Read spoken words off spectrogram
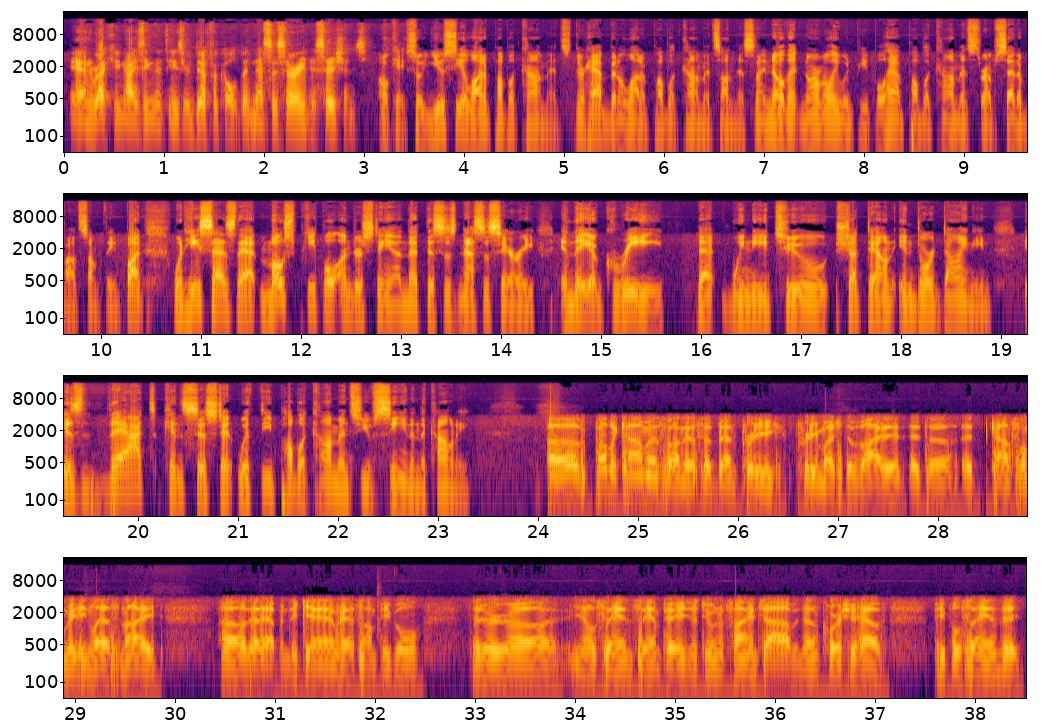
and recognizing that these are difficult but necessary decisions. Okay, so you see a lot of public comments. There have been a lot of public comments on this. And I know that normally when people have public comments, they're upset about something. But when he says that most people understand that this is necessary and they agree that we need to shut down indoor dining, is that consistent with the public comments you've seen in the county? Uh, the public comments on this have been pretty pretty much divided at the at council meeting last night. Uh, that happened again. We had some people that are uh, you know saying Sam Page is doing a fine job, and then of course you have people saying that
